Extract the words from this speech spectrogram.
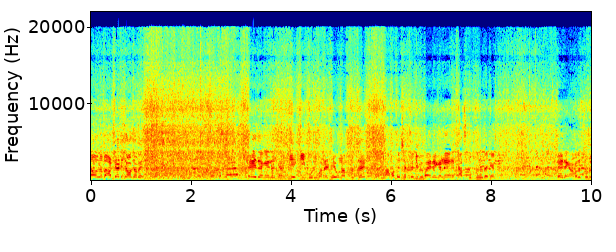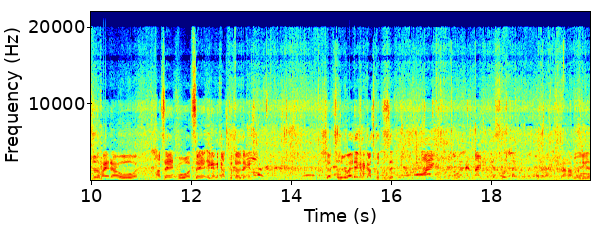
যাওয়া যাবে আটে আটে যাওয়া যাবে। এই দেখেন এখান দিয়ে কি পরিমাণে ঢেউ নামতেছে। আমাদের স্বেচ্ছাসেবী ভাইরা এখানে কাজ করতেছে দেখেন। এই দেখেন আমাদের ছোট ছোট ভাইরা ও আছে ও আছে এখানে কাজ করতেছে দেখেন। স্বেচ্ছাসেবী ভাইরা এখানে কাজ করতেছে। না না আমি ওইদিকে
